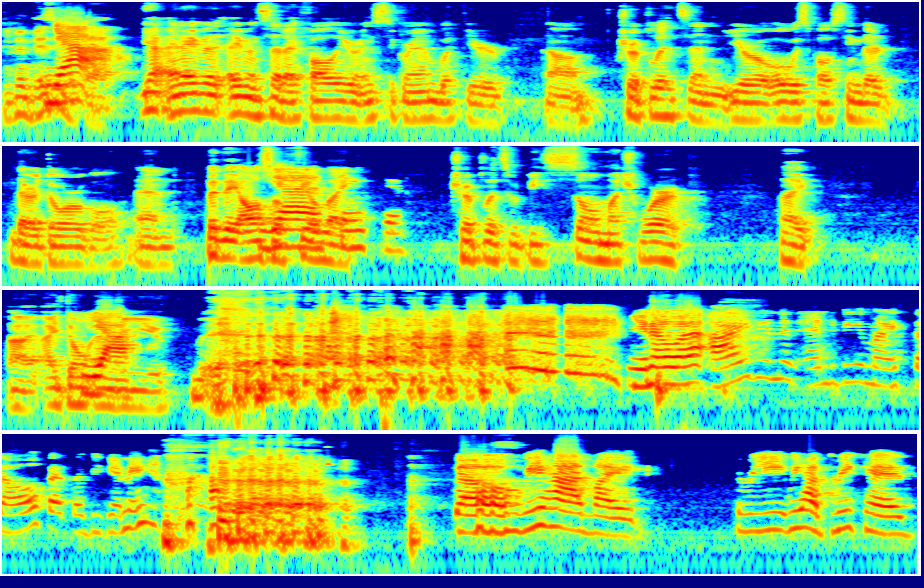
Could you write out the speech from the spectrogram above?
You've been busy Yeah. Yeah, and I even, I even said I follow your Instagram with your um, triplets, and you're always posting they're they're adorable, and but they also yeah, feel like triplets would be so much work. Like, I I don't Yeah. envy you. you know what? I didn't envy myself at the beginning. so we had like three, we had three kids.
